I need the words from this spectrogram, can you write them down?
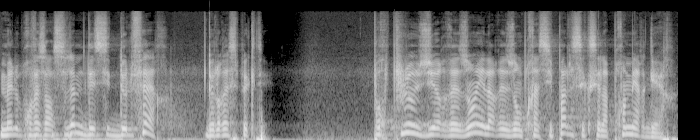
Mais le professeur sallam décide de le faire, de le respecter. Pour plusieurs raisons et la raison principale c'est que c'est la première guerre.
